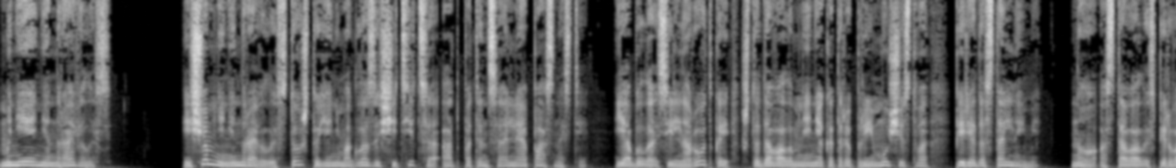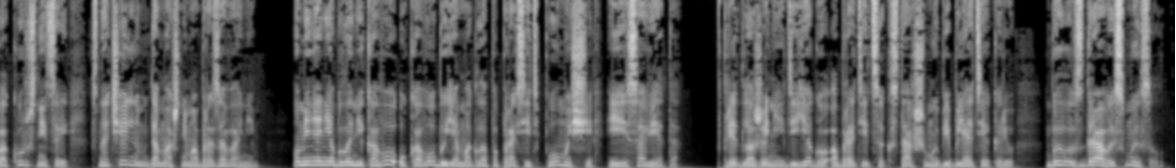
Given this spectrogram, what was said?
мне не нравилось. Еще мне не нравилось то, что я не могла защититься от потенциальной опасности. Я была сильнородкой, что давало мне некоторое преимущество перед остальными, но оставалась первокурсницей с начальным домашним образованием. У меня не было никого, у кого бы я могла попросить помощи и совета. В предложении Диего обратиться к старшему библиотекарю был здравый смысл —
